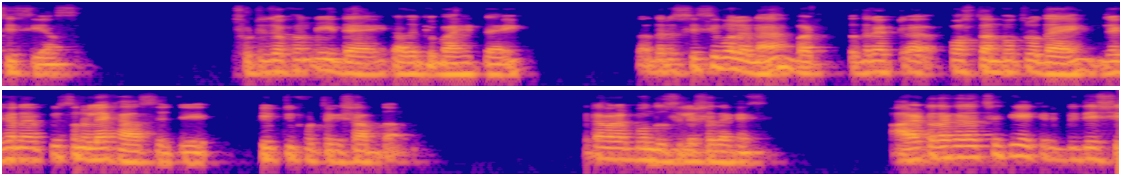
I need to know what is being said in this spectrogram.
সিসি আছে। ছুটি যখন দেয়, তাদেরকে বাহির দেয়, তাদের সিসি বলে না বাট তাদের একটা প্রস্থানপত্র দেয়, যেখানে পিছনে লেখা আছে যে ফিফটি ফোর থেকে সাবধান। এটা আমার বন্ধু ছিল সে দেখাইছে। আর একটা দেখা যাচ্ছে কি, এখানে বিদেশি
